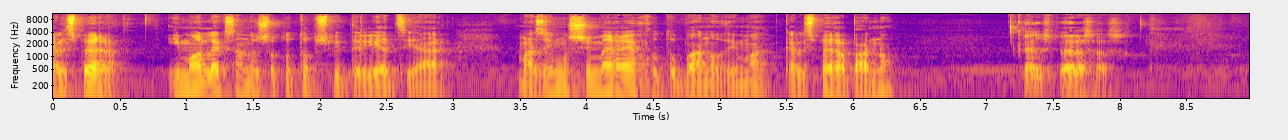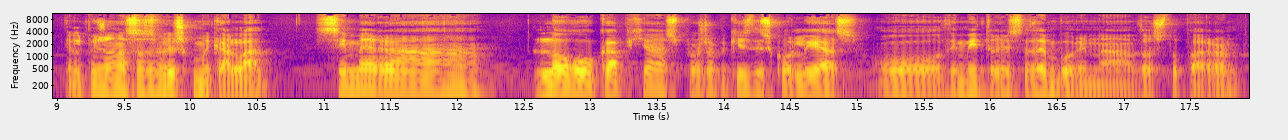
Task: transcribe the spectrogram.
Καλησπέρα. Είμαι ο Αλέξανδρος από το topspeed.gr. Μαζί μου σήμερα έχω τον Πάνο Δήμα. Καλησπέρα Πάνο. Καλησπέρα σας. Ελπίζω να σας βρίσκουμε καλά. Σήμερα λόγω κάποιας προσωπικής δυσκολίας ο Δημήτρης δεν μπορεί να δώσει το παρόν.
